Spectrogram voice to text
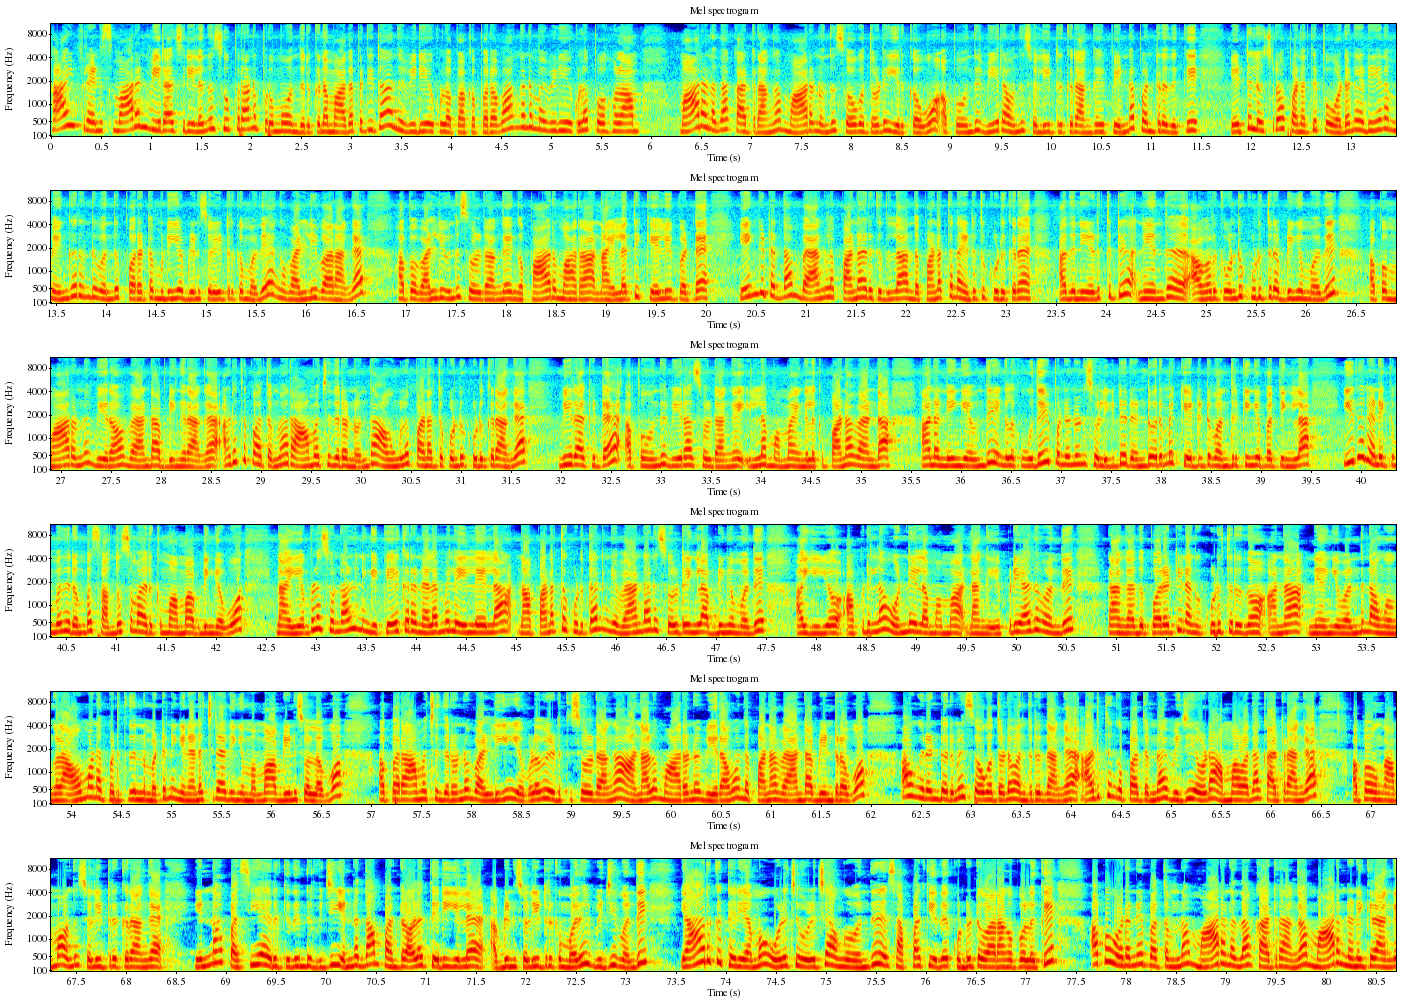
Hi friends Maran வீராச்சிரியிலேருந்து சூப்பரான promo வந்திருக்கு. நம்ம அதை பற்றி தான் அந்த வீடியோக்குள்ளே பார்க்க போகிறோம் வாங்க நம்ம வீடியோக்குள்ளே போகலாம். மாறனை தான் காட்டுறாங்க. மாறன் வந்து சோகத்தோடு இருக்கவும் அப்போ வந்து வீரா வந்து சொல்லிட்டு இருக்கிறாங்க இப்போ என்ன பண்ணுறதுக்கு எட்டு லட்ச ரூபா பணத்தை இப்போ உடனடியே நம்ம எங்கேருந்து வந்து புரட்ட முடியும்? அப்படின்னு சொல்லிட்டு இருக்கும்போதே அங்கே வள்ளி வராங்க. அப்போ வள்ளி வந்து சொல்கிறாங்க எங்கள் பாரு மாறா நான் எல்லாத்தையும் கேள்விப்பட்டேன். என்கிட்ட தான் பேங்கில் பணம் இருக்குதுல்ல அந்த பணத்தை நான் எடுத்து கொடுக்குறேன். அதை நீ எடுத்துட்டு நீ எந்த அவருக்கு வந்து கொடுத்துரு. அப்படிங்கும்போது அப்போ மாறனும் வீராவும் வேண்டாம் அப்படிங்கிறாங்க. அடுத்து பார்த்தோம்னா ராமச்சந்திரன் வந்து அவங்களும் பணத்தை கொண்டு கொடுக்குறாங்க. வீரா கிட்ட அப்போ வந்து வீரா சொல்கிறாங்க இல்லை மாமா எங்களுக்கு பணம் வேண்டாம். ஆனால் நீங்கள் வந்து எங்களுக்கு உதவி பண்ணணும்னு சொல்லிக்கிட்டு ரெண்டு கேட்டுட்டு வந்திருக்கீங்க பார்த்தீங்களா இதை நினைக்கும் போது ரொம்ப சந்தோஷமாக இருக்குமாமா அப்படிங்கவும் நான் எவ்வளோ சொன்னாலும் நீங்கள் கேட்குற நிலமையில இல்லைல்ல நான் பணத்தை கொடுத்தா நீங்கள் வேண்டான்னு சொல்கிறீங்களா அப்படிங்கும்போது ஐயோ அப்படிலாம் ஒன்றும் இல்லைம்மாம்மா நாங்கள் எப்படியாவது வந்து நாங்கள் அதை புரட்டி நாங்கள் கொடுத்துருதோம். ஆனால் நீங்கள் வந்து நாங்கள் உங்களை அவமானப்படுத்துதுன்னு மட்டும் நீங்கள் நினச்சிடாதீங்க மாமா. அப்படின்னு சொல்லவும் அப்போ ராமச்சந்திரனும் வள்ளியும் எவ்வளவோ எடுத்து சொல்கிறாங்க ஆனால் ஆனாலும் மாறனும் வீராவும் அந்த பணம் வேண்டாம் அப்படின்றவும் அவங்க ரெண்டு பேருமே சோகத்தோட வந்துருந்தாங்க. அடுத்தவங்க பார்த்தோம்னா விஜயோட அம்மாவை தான் காட்டுறாங்க. அப்போ அவங்க அம்மா வந்து சொல்லிட்டு இருக்கிறாங்க என்ன பசியாக இருக்குது? இந்த விஜய் என்ன தான் பண்ணுறாலோ தெரியல. அப்படின்னு சொல்லிட்டு இருக்கும்போது விஜய் வந்து யாருக்கு தெரியாமல் ஒழிச்சு ஒழிச்சு அவங்க வந்து சப்பாத்தி எதை கொண்டுட்டு வராங்க போலுக்கு. அப்போ உடனே பார்த்தோம்னா மாறனை தான் காட்டுறாங்க. மாறன் நினைக்கிறாங்க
